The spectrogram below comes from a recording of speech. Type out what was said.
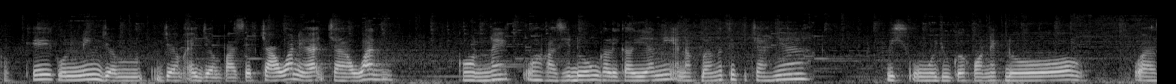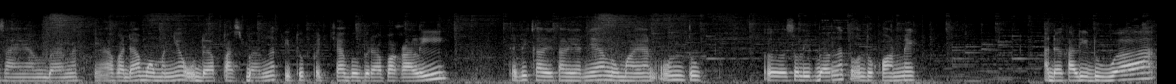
Oke, kuning jam jam eh jam pasir cawan ya, cawan. Connect. Wah, kasih dong kali kalian nih enak banget nih pecahnya. Wih, ungu juga connect dong. Wah, sayang banget ya. Padahal momennya udah pas banget itu pecah beberapa kali. Tapi kali kaliannya lumayan untuk uh, sulit banget untuk connect. Ada kali dua.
